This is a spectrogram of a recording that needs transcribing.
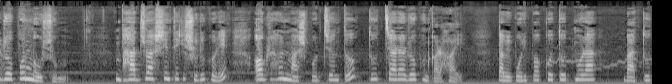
রোপণ মৌসুম। ভাদ্র আশ্বিন থেকে শুরু করে অগ্রহণ মাস পর্যন্ত তুঁত চারা রোপণ করা হয়। তবে পরিপক্ক তুঁতমোড়া বা তুঁত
